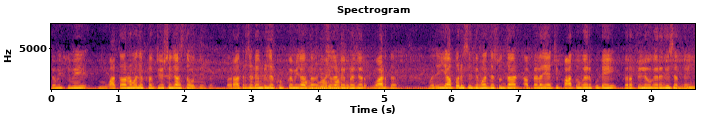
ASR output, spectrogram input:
कमीत कमी वातावरणामध्ये फ्लक्च्युएशन जास्त होते. रात्रीचं टेम्परेचर खूप कमी जातं दिवसाचं. टेम्परेचर वाढतं. म्हणजे या परिस्थितीमध्ये सुद्धा आपल्याला याची पात वगैरे कुठेही करपलेली वगैरे दिसत नाही.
